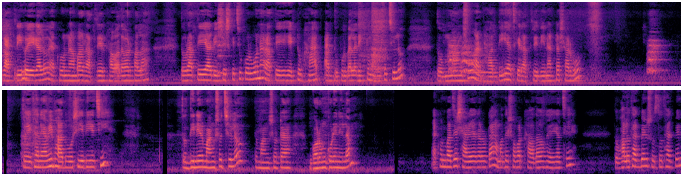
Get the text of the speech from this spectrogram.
রাত্রি হয়ে গেল। এখন আবার রাত্রের খাওয়া দাওয়ার পালা। তো রাতে আর বিশেষ কিছু করব না। রাতে একটু ভাত আর দুপুরবেলার একটু মাংস ছিল। তো মাংস আর ভাত দিয়ে আজকে রাত্রে ডিনারটা সারবো। তো এখানে আমি ভাত বসিয়ে দিয়েছি। তো দিনের মাংস ছিল, তো মাংসটা গরম করে নিলাম। এখন বাজে সাড়ে এগারোটা, আমাদের সবার খাওয়া দাওয়া হয়ে গেছে। তো ভালো থাকবেন, সুস্থ থাকবেন।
